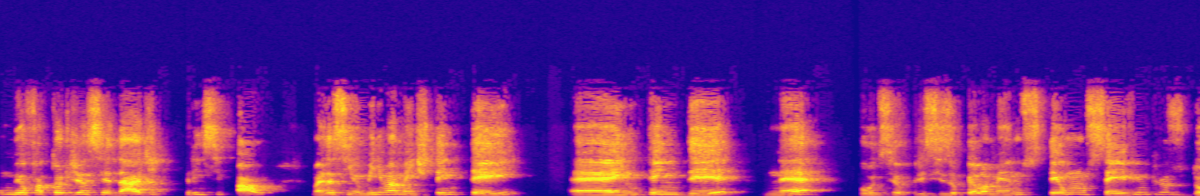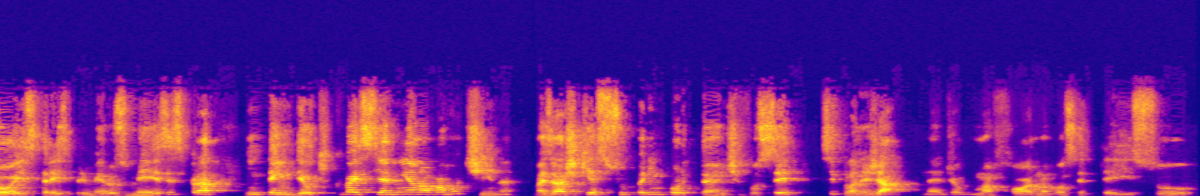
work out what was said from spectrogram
o meu fator de ansiedade principal. Mas assim, eu minimamente tentei é, entender, né? Putz, eu preciso pelo menos ter um saving para os dois, três primeiros meses para entender o que vai ser a minha nova rotina. Mas eu acho que é super importante você se planejar, né? De alguma forma você ter isso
